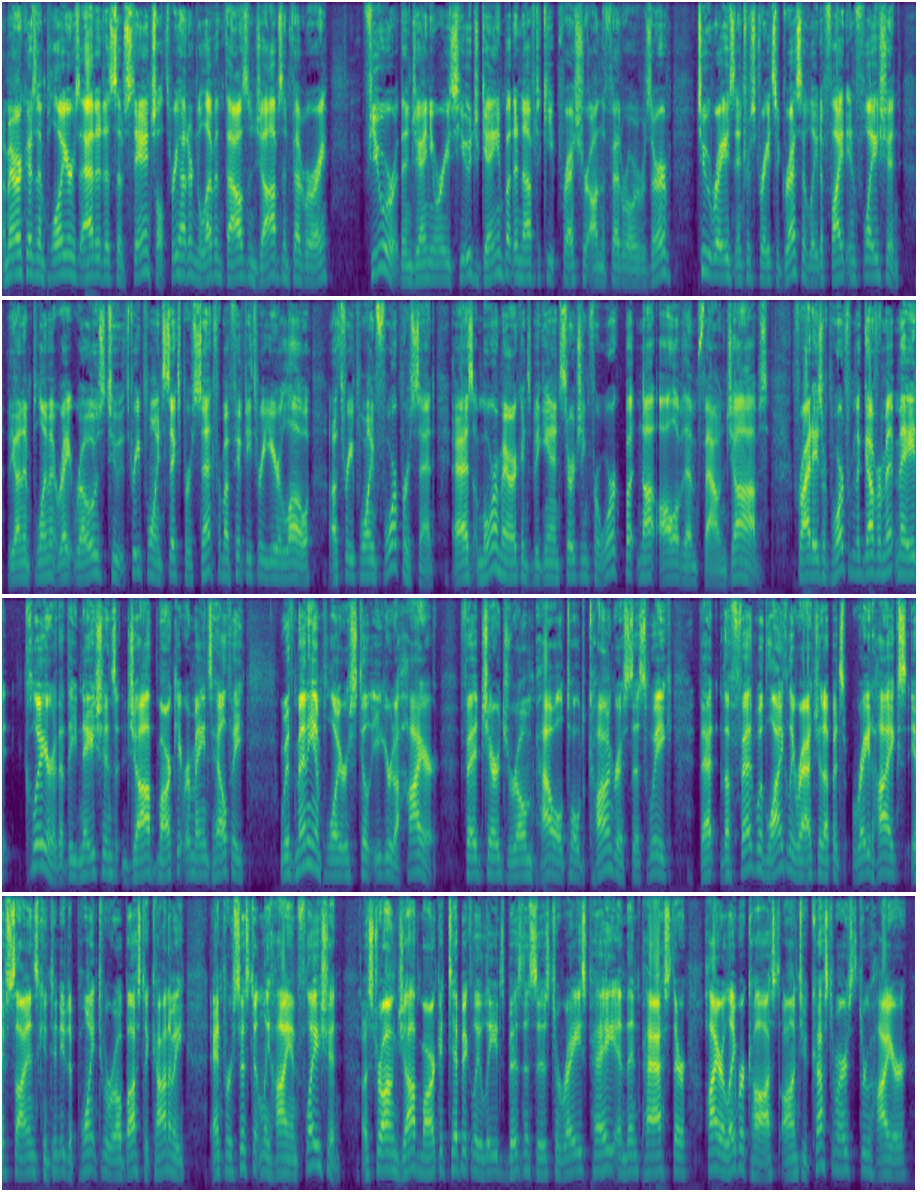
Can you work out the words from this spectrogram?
America's employers added a substantial 311,000 jobs in February, fewer than January's huge gain, but enough to keep pressure on the Federal Reserve to raise interest rates aggressively to fight inflation. The unemployment rate rose to 3.6% from a 53 year low of 3.4% as more Americans began searching for work, but not all of them found jobs. Friday's report from the government made clear that the nation's job market remains healthy with many employers still eager to hire. Fed Chair Jerome Powell told Congress this week that the Fed would likely ratchet up its rate hikes if signs continue to point to a robust economy and persistently high inflation. A strong job market typically leads businesses to raise pay and then pass their higher labor costs on to customers through higher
